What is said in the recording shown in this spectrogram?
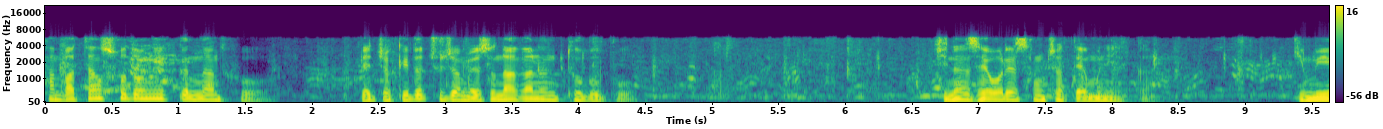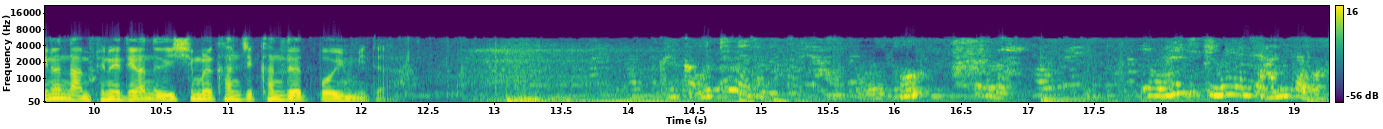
한바탕 소동이 끝난 후 배쫓기도 주점에서 나가는 두 부부. 지난 세월의 상처 때문일까? 김미희는 남편에 대한 의심을 간직한 듯 보입니다. 그러니까 어떻게 하자는 거야? 어? 이거 우리 집 비밀 냄새 아니잖아.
